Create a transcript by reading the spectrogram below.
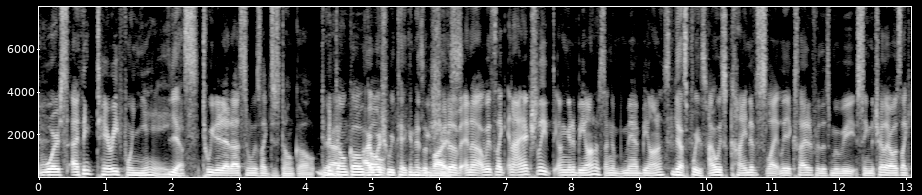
worst. I think Terry Fournier Yes. tweeted at us and was like, "Just don't go, Yeah. don't go." I go." wish we'd taken his We advice. should've. And I was like, and I actually, I'm gonna be honest. I'm gonna may I be honest? yes, please. I was kind of slightly excited for this movie. Seeing the trailer, I was like,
